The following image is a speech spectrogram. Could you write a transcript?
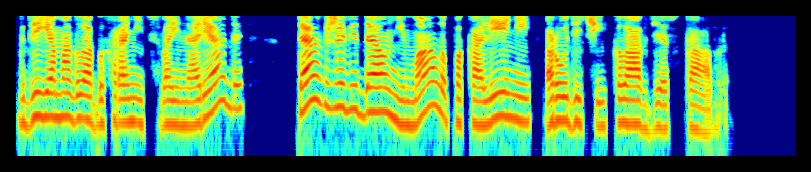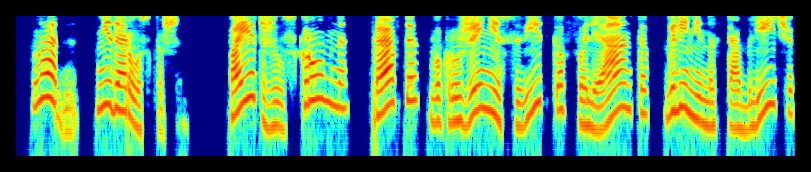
где я могла бы хранить свои наряды, также видал немало поколений родичей Клавдия Скавра. Ладно, не до роскоши. Поэт жил скромно, правда, в окружении свитков, фолиантов, глиняных табличек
